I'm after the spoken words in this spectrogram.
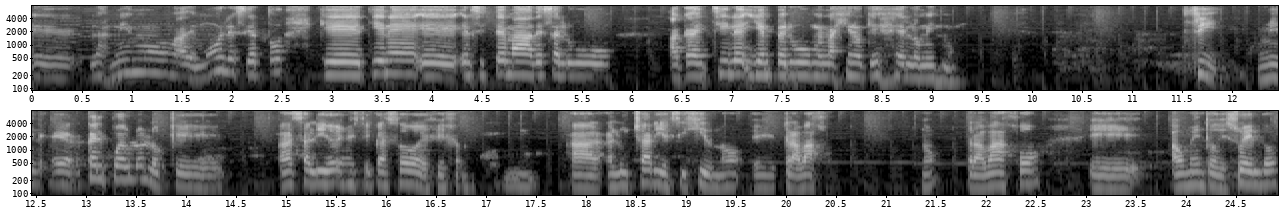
eh, las mismas ademoles, ¿cierto? Que tiene el sistema de salud acá en Chile y en Perú me imagino que es lo mismo. sí, mire, acá el pueblo lo que ha salido en este caso es eh, a, a luchar y exigir, ¿no? Trabajo. Trabajo, eh, aumento de sueldo,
